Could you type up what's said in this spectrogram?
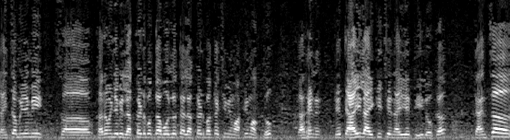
त्यांचं म्हणजे मी खरं म्हणजे मी लक्कड बग्गा बोललो त्या लक्कड बग्गाची मी माफी मागतो. कारण ते त्याही लायकीचे नाहीये ती लोक. त्यांचं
